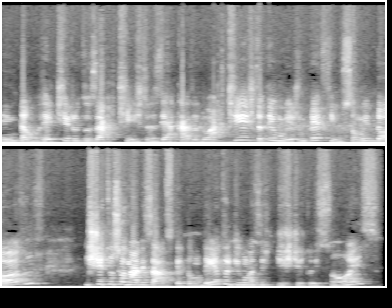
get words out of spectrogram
Então, o Retiro dos Artistas e a Casa do Artista tem o mesmo perfil. São idosos institucionalizados que estão dentro de umas instituições,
